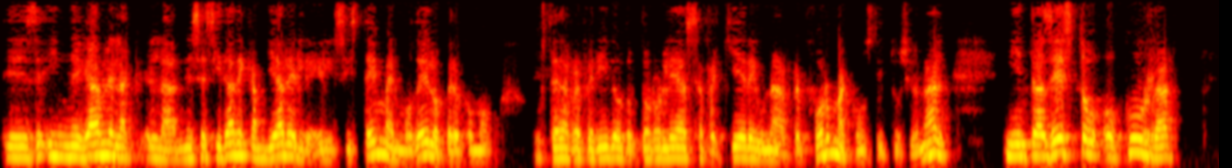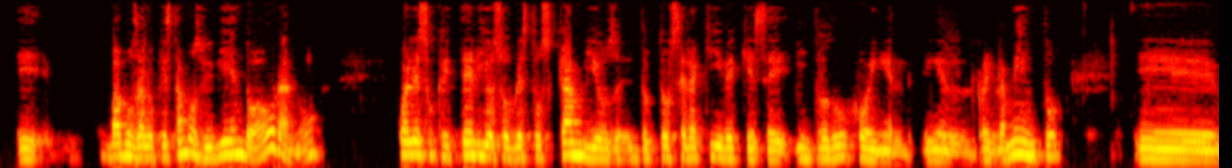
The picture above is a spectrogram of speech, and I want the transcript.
es innegable la, necesidad de cambiar el, sistema, el modelo, pero como usted ha referido, doctor Olea, se requiere una reforma constitucional. Mientras esto ocurra, eh, vamos a lo que estamos viviendo ahora, ¿no? ¿Cuál es su criterio sobre estos cambios, doctor Seraquive, que se introdujo en el, en el reglamento? Eh,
